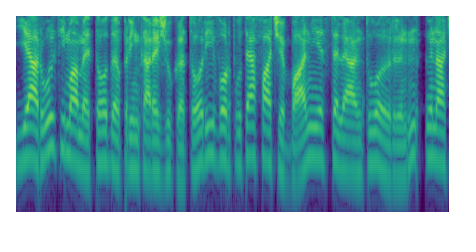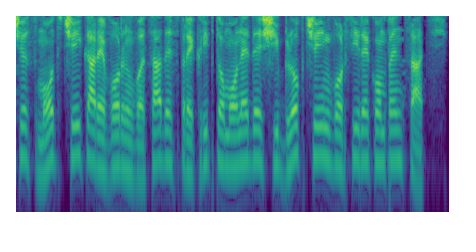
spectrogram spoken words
Iar ultima metodă prin care jucătorii vor putea face bani este Learn to Earn. În acest mod, cei care vor învăța despre criptomonede și blockchain vor fi recompensați.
